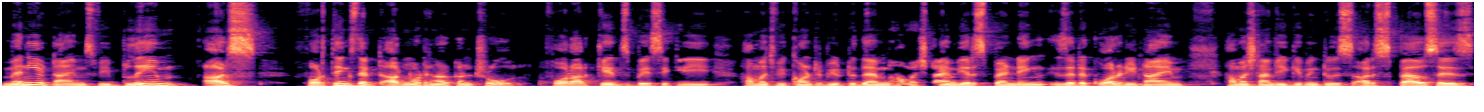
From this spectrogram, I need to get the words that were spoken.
Many a times we blame us for things that are not in our control. For our kids basically how much we contribute to them how much time we are spending is it a quality time how much time we're giving to our spouses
